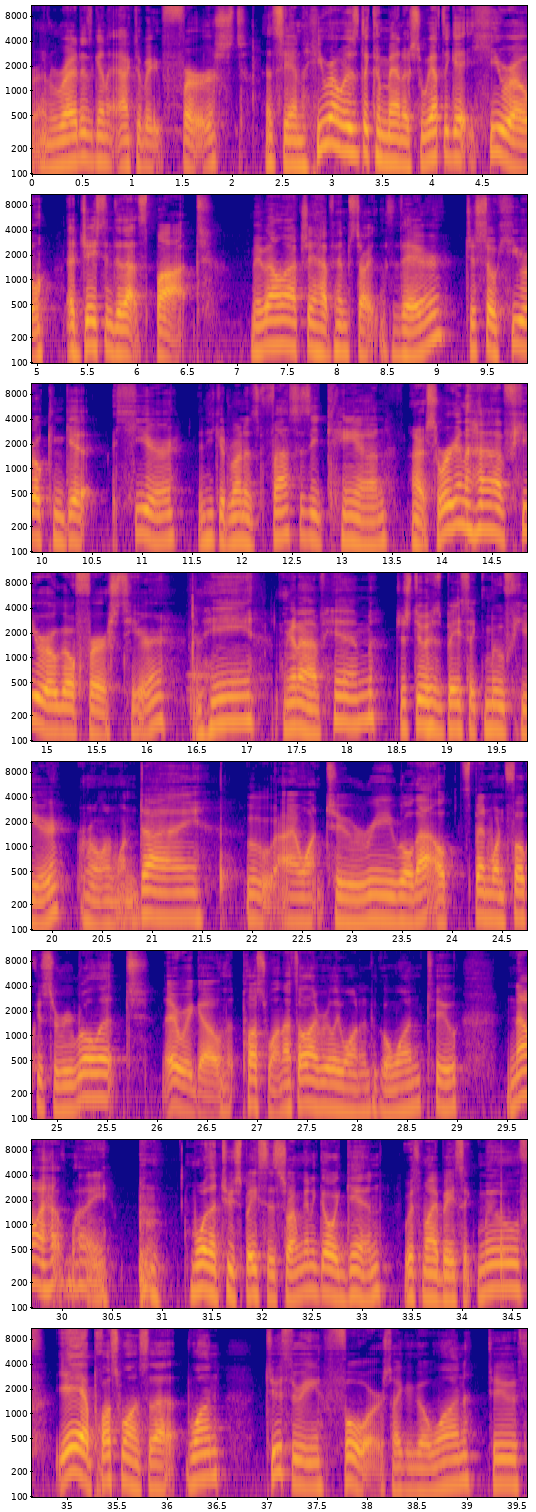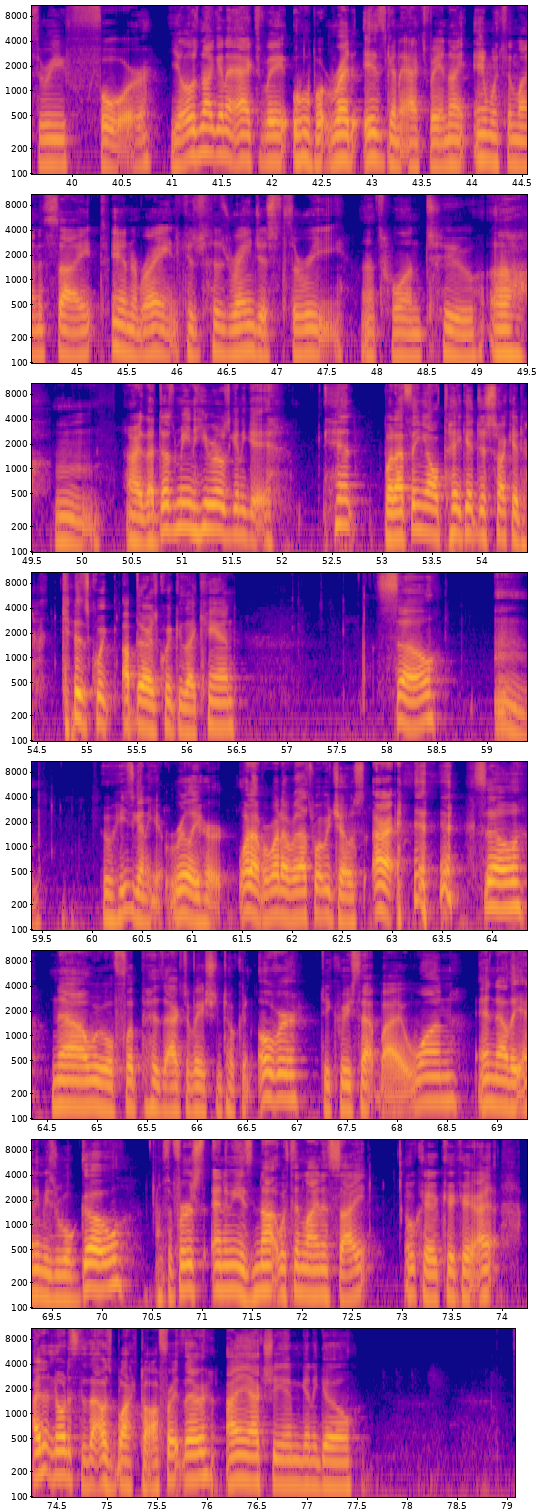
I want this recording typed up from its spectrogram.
And red is going to activate first. Let's see, and hero is the commander, so we have to get hero adjacent to that spot. Maybe I'll actually have him start there, just so hero can get here, and he could run as fast as he can. All right, so we're gonna have Hero go first here, and he, I'm gonna have him just do his basic move here. Roll on one die. Ooh, I want to re-roll that. I'll spend one focus to re-roll it. There we go, plus one. That's all I really wanted to go one, two. Now I have my more than two spaces, so I'm gonna go again with my basic move. Yeah, plus one, so that one, two, three, four. So I could go one, two, three, four. Yellow's not going to activate. Oh, but red is going to activate. And I am within line of sight in range because his range is three. That's one, two. Ugh. Hmm. All right, that does mean hero's going to get hit, but I think I'll take it just so I could get as quick up there as quick as I can. So, Ooh, he's going to get really hurt. Whatever, whatever. That's what we chose. All right. so now we will flip his activation token over, decrease that by one. And now the enemies will go. If the first enemy is not within line of sight. Okay, okay, okay. I, I didn't notice that that was blocked off right there. I actually am going to go.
